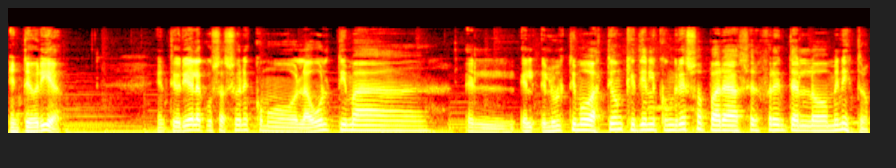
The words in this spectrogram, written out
En teoría. En teoría la acusación es como la última... El, último bastión que tiene el Congreso para hacer frente a los ministros.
